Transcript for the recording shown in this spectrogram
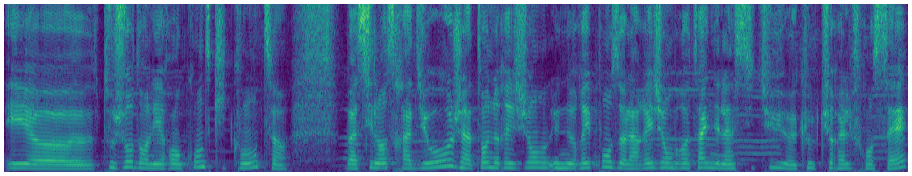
Et euh, toujours dans les rencontres qui comptent, bah, Silence Radio, j'attends une, réponse de la région Bretagne et l'Institut euh, culturel français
